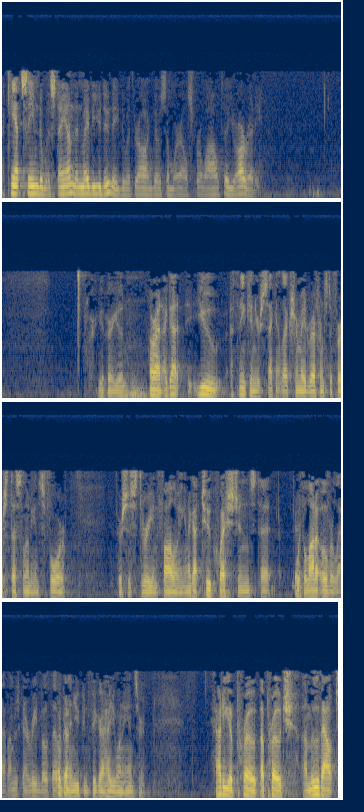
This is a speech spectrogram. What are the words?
I can't seem to withstand, then maybe you do need to withdraw and go somewhere else for a while till you are ready. Very good. Very good. All right, I got you. I think in your second lecture made reference to First Thessalonians four, verses three and following, and I got two questions that okay. with a lot of overlap. I'm just going to read both of them, okay. and then you can figure out how you want to answer it. How do you appro- approach a move out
